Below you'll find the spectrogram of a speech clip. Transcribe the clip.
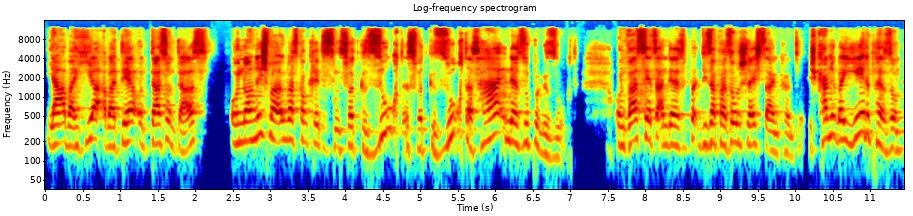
ja, aber hier, aber der und das und das und noch nicht mal irgendwas Konkretes. Und es wird gesucht, es wird gesucht, das Haar in der Suppe gesucht. Und was jetzt an der, dieser Person schlecht sein könnte. Ich kann über jede Person,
